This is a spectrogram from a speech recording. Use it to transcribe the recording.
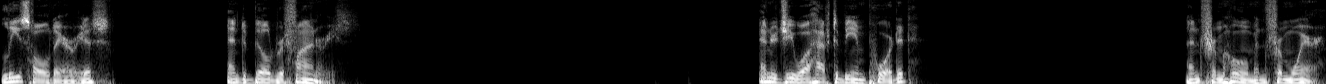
leasehold areas and to build refineries. Energy will have to be imported. And from whom and from where?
